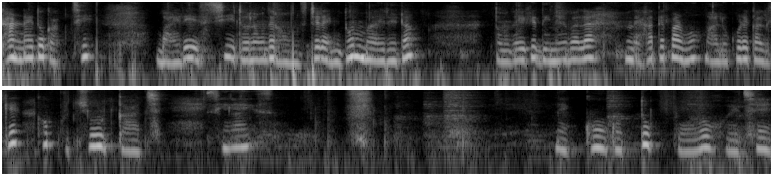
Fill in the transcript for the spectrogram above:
ঠান্ডায় তো কাঁপছি। বাইরে এসছি এটা হলো আমাদের হোমস্টের একদম বাইরেটা। তোমাদেরকে দিনের বেলা দেখাতে পারব, ভালো করে কালকে। খুব প্রচুর গাছ। সি গাইস দেখো, কত বড় হয়েছে।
